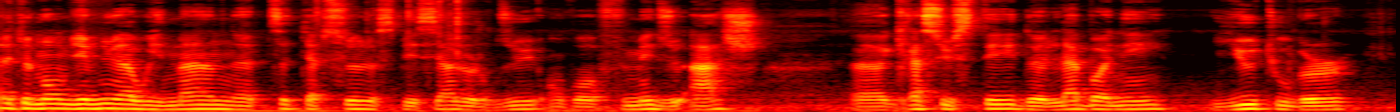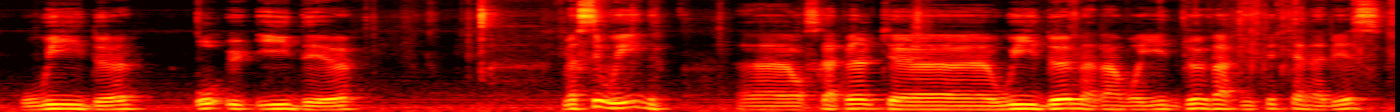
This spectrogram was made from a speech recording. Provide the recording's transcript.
Salut tout le monde, bienvenue à Weedman. Petite capsule spéciale aujourd'hui. On va fumer du hash. Euh, gracieuseté de l'abonné YouTuber Weed, O-U-I-D-E. Merci Weed. Euh, on se rappelle que Weed m'avait envoyé deux variétés de cannabis.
